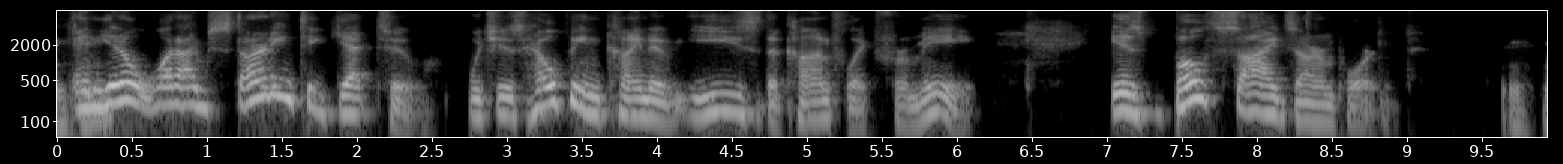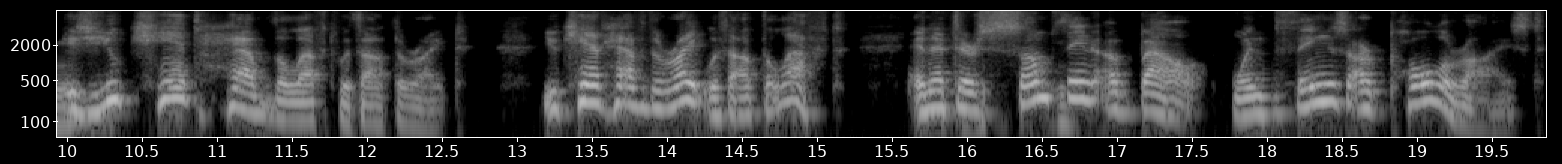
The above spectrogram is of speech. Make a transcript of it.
Mm-hmm. And, you know, what I'm starting to get to, which is helping kind of ease the conflict for me, is both sides are important. Mm-hmm. Is you can't have the left without the right. You can't have the right without the left. And that there's something about when things are polarized,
